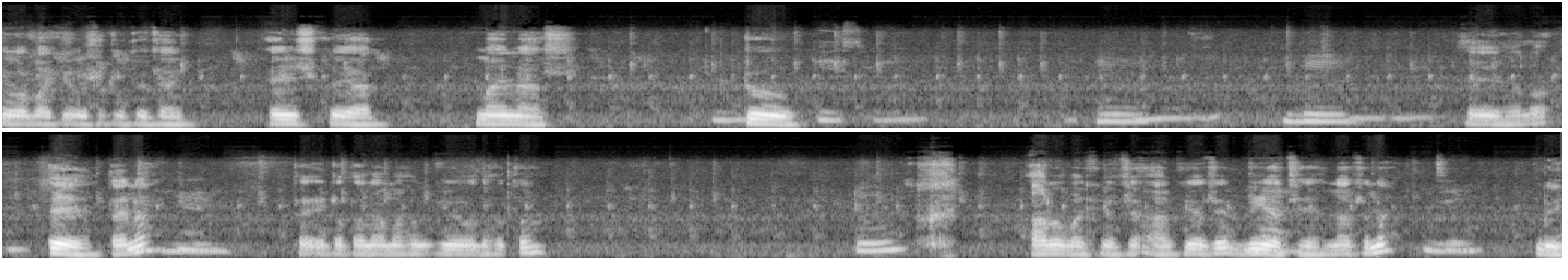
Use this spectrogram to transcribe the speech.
এবার বাকি ওষুধতে যাই। এ স্কোয়ার মাইনাস টু এই হলো এ তাই না? তো এটা তাহলে আমার কি হবে দেখো তো? 2 আরও বাকি আছে আর কি আছে? বি আছে না আছে না? বি।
